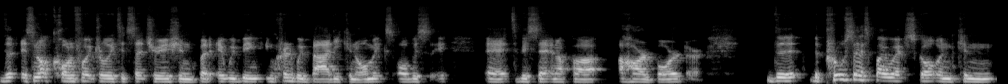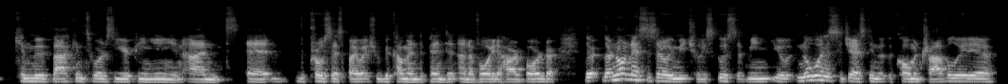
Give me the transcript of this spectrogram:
it's not a conflict related situation, but it would be incredibly bad economics, obviously, uh, to be setting up a, a hard border. the the process by which Scotland can can move back in towards the European Union and uh, the process by which we become independent and avoid a hard border, they're, they're not necessarily mutually exclusive. I mean, you know, no one is suggesting that the common travel area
